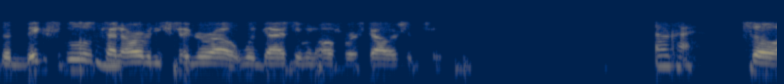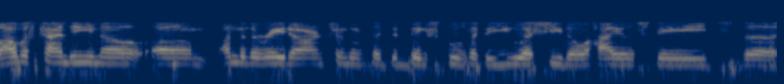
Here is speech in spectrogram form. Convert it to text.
the big schools kind of already figure out what guys they're going to offer a scholarship to. Okay. So I was kind of, you know, um, under the radar in terms of like the big schools like the USC, the Ohio States, the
